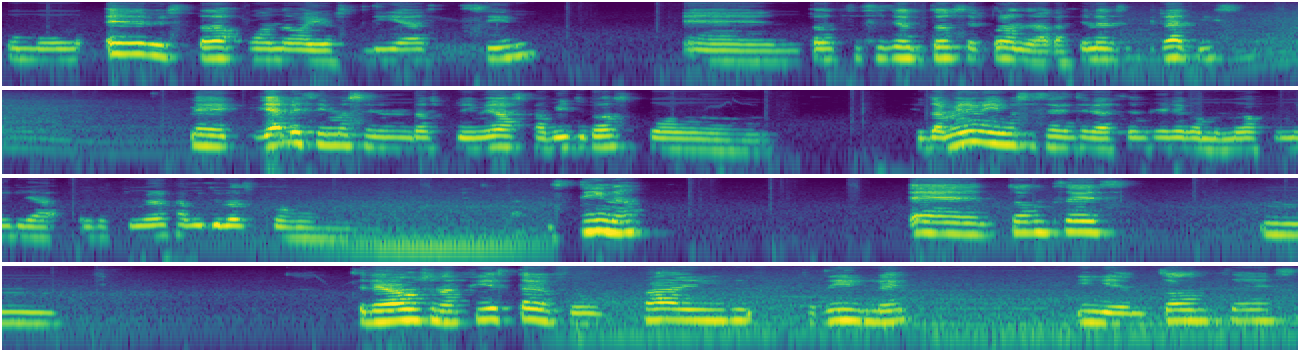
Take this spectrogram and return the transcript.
como he estado jugando varios días Sim, entonces ellos dos se fueron de vacaciones gratis. Eh, ya lo hicimos en los primeros capítulos con... Que también vimos esa interacción que tiene con nueva familia en los primeros capítulos con Cristina. entonces, mmm, celebramos una fiesta que fue terrible. Y entonces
